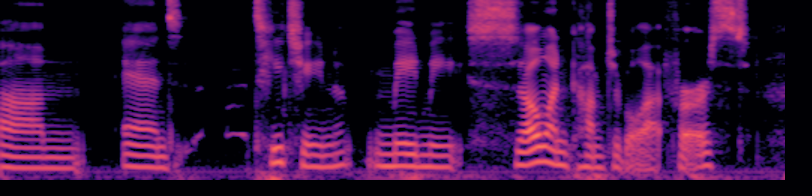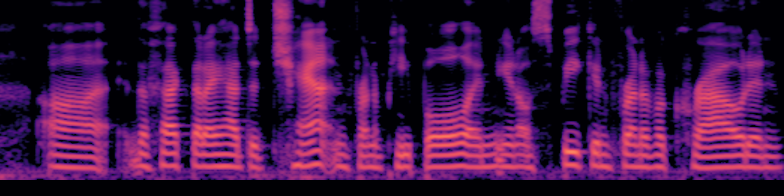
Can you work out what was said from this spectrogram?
Um, and teaching made me so uncomfortable at first. Uh, the fact that I had to chant in front of people and, you know, speak in front of a crowd and,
